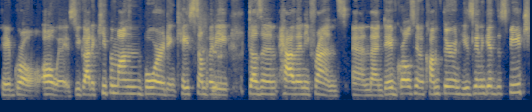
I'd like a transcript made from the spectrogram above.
Dave Grohl, always. You got to keep him on board in case somebody doesn't have any friends. And then Dave Grohl's going to come through and he's going to give the speech,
